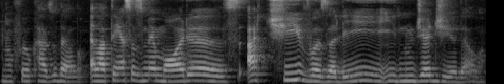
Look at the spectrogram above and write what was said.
não foi o caso dela. Ela tem essas memórias ativas ali e no dia a dia dela.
